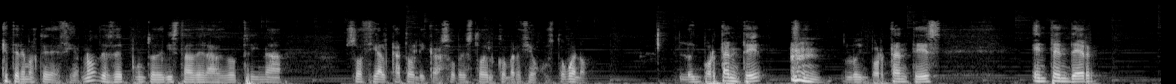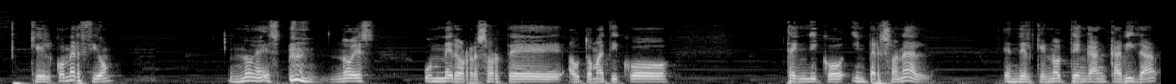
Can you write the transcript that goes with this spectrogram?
¿Qué tenemos que decir, no? Desde el punto de vista de la doctrina social católica sobre esto del comercio justo. Bueno, lo importante lo importante es entender que el comercio no es, no es un mero resorte automático, técnico, impersonal, en el que no tengan cabida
